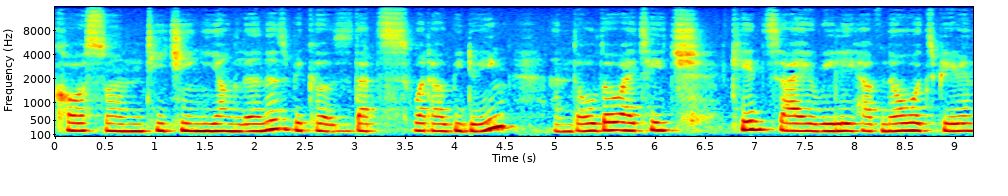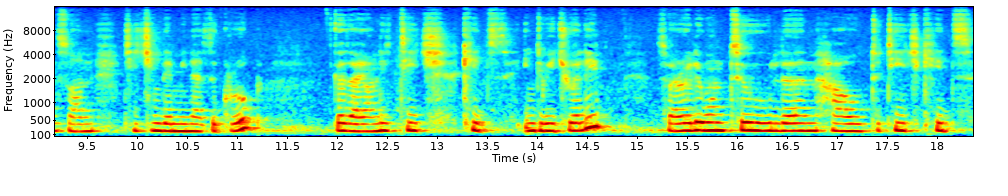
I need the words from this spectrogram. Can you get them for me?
course on teaching young learners because that's what I'll be doing. And although I teach kids, I really have no experience on teaching them in as a group because I only teach kids individually. So I really want to learn how to teach kids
